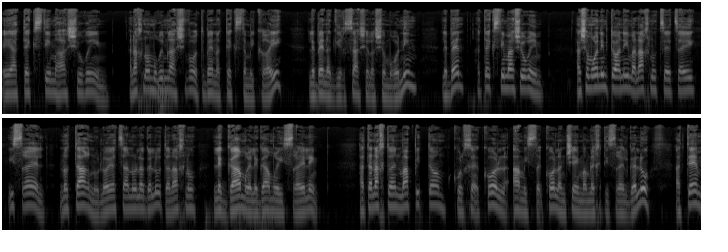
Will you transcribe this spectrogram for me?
אה, הטקסטים האשוריים. אנחנו אמורים להשוות בין הטקסט המקראי לבין הגרסה של השומרונים לבין הטקסטים האשוריים. השומרונים טוענים, אנחנו צאצאי ישראל, נותרנו, לא יצאנו לגלות, אנחנו לגמרי לגמרי ישראלים. התנ"ך טוען, מה פתאום? כל, כל, עם, כל אנשי ממלכת ישראל גלו, אתם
